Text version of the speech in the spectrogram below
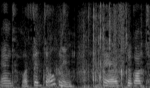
And let's get to opening. Okay, I also got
